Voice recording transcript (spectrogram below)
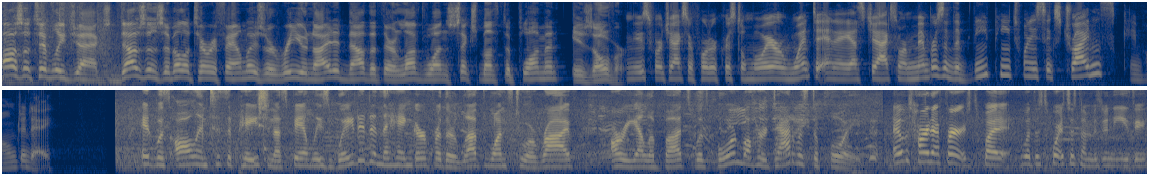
Positively Jax, dozens of military families are reunited now that their loved one's six month deployment is over. News 4 Jax reporter Crystal Moyer went to NAS Jax where members of the VP 26 Tridents came home today. It was all anticipation as families waited in the hangar for their loved ones to arrive. Ariella Butts was born while her dad was deployed. It was hard at first, but with the support system, it's been easy.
